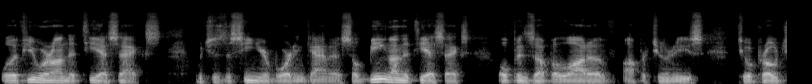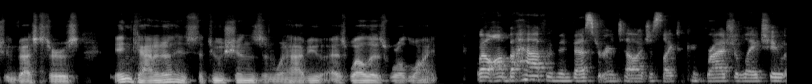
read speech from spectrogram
well, if you were on the TSX, which is the senior board in Canada, so being on the TSX opens up a lot of opportunities to approach investors in Canada, institutions, and what have you, as well as worldwide. Well, on behalf of Investor Intel, I'd just like to congratulate you.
